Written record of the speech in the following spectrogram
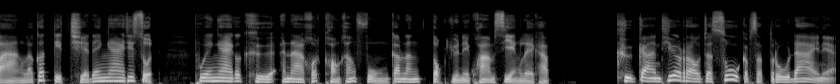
บาง แล้วก็ติดเชื้อได้ง่ายที่สุดพูดง่ายๆก็คืออนาคตของข้างฝูงกำลังตกอยู่ในความเสี่ยงเลยครับ คือการที่เราจะสู้กับศัตรูได้เนี่ย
